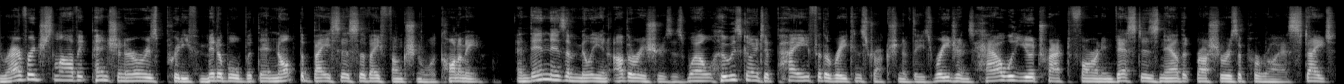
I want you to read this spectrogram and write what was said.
Your average Slavic pensioner is pretty formidable, but they're not the basis of a functional economy. And then there's a million other issues as well. Who is going to pay for the reconstruction of these regions? How will you attract foreign investors now that Russia is a pariah state?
